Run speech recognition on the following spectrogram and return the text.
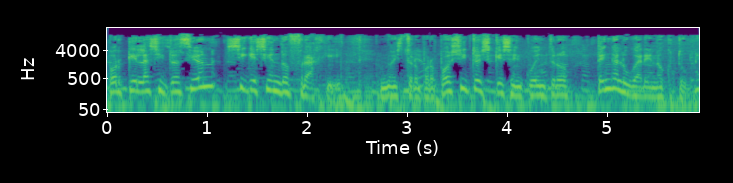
porque la situación sigue siendo frágil. Nuestro propósito es que ese encuentro tenga lugar en octubre.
